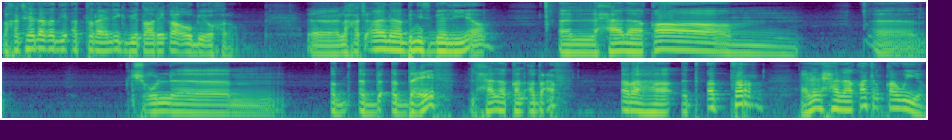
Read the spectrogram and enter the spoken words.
لاخاطش هذا غادي يأثر عليك بطريقة أو بأخرى. أه، لاخاطش أنا بالنسبة ليا الحلقة أم، أم، شغل الض- الضعيف الحلقة الأضعف راها تأثر على الحلقات القوية.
